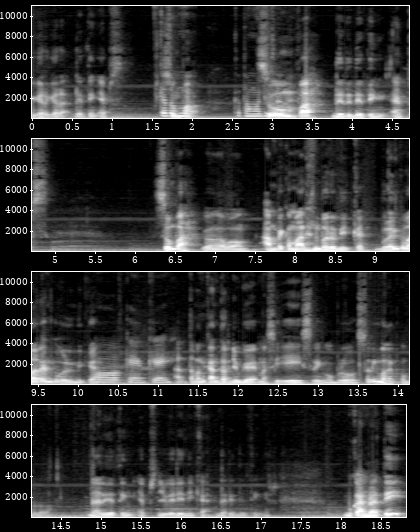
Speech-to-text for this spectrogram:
gara-gara dating apps. ketemu Sumpah. Ketemu di sana Sumpah dari dating apps. Sumpah, gue nggak bohong. Sampai kemarin baru nikah. Bulan kemarin gue baru nikah. Oh, oke oke Teman kantor juga masih sering ngobrol, sering banget ngobrol. Dari dating apps juga dia nikah dari dating apps. Bukan berarti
